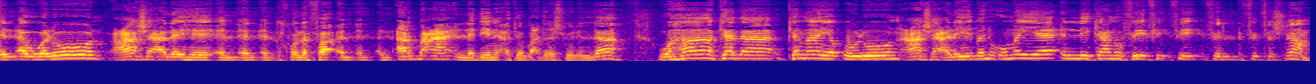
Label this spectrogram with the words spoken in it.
الأولون عاش عليه ال- ال- الخلفاء ال- ال- الأربعة الذين أتوا بعد رسول الله. وهكذا كما يقولون عاش عليه بنو أمية اللي كانوا في في في في, في, في الشام.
